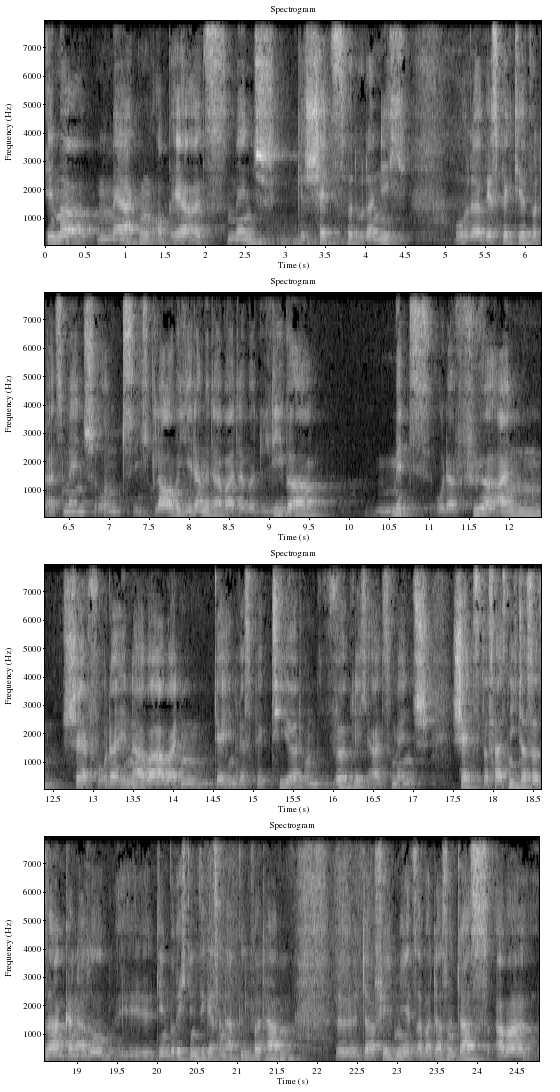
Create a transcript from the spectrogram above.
immer merken, ob er als Mensch geschätzt wird oder nicht oder respektiert wird als Mensch. Und ich glaube, jeder Mitarbeiter wird lieber mit oder für einen Chef oder Inhaber arbeiten, der ihn respektiert und wirklich als Mensch schätzt. Das heißt nicht, dass er sagen kann, also äh, den Bericht, den Sie gestern abgeliefert haben, äh, da fehlt mir jetzt aber das und das, aber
